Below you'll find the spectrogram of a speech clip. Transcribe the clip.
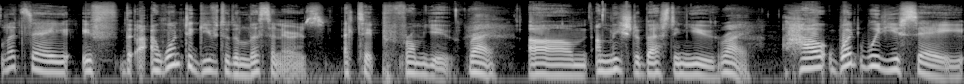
let's say, if the, I want to give to the listeners a tip from you, Right. um, unleash the best in you. Right. How? What would you say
